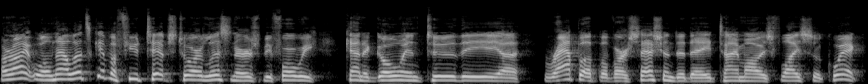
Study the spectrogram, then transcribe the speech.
All right, well now let's give a few tips to our listeners before we kind of go into the uh, wrap up of our session today. Time always flies so quick.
